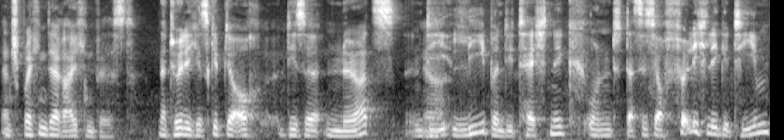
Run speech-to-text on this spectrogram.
entsprechend erreichen willst. Natürlich, es gibt ja auch diese Nerds, die ja. lieben die Technik und das ist ja auch völlig legitim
